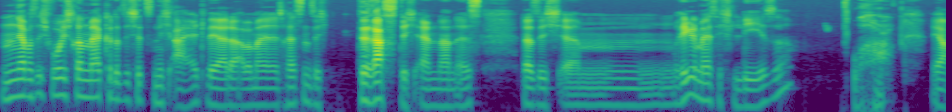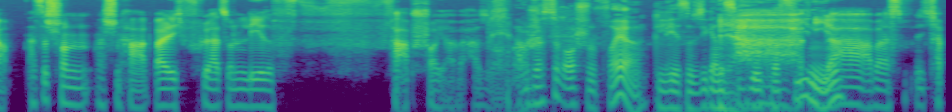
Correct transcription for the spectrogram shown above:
Hm, Ja, was ich, wo ich dran merke, dass ich jetzt nicht alt werde, aber meine Interessen sich drastisch ändern, ist, dass ich ähm, regelmäßig lese. oha. Ja, das ist schon, das ist schon hart, weil ich früher halt so ein Leseverabscheuer war. So. Aber du hast doch auch schon vorher gelesen, die ganzen Biografien, ne? Ja, aber das, ich habe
